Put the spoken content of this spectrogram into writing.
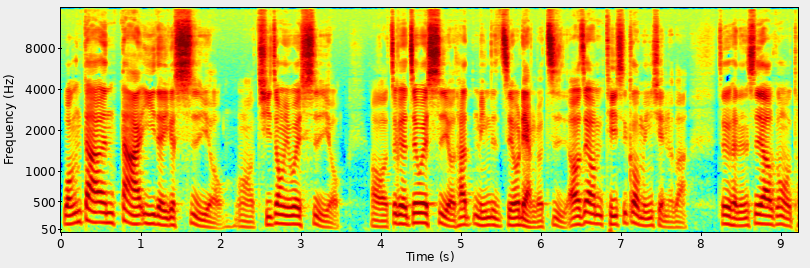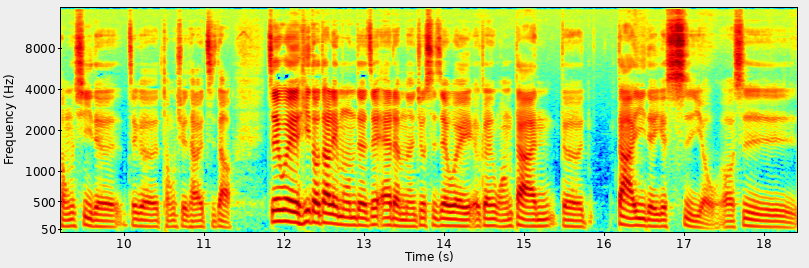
王大恩大一的一个室友哦，其中一位室友哦，这个这位室友他名字只有两个字，哦，这样提示够明显了吧？这个可能是要跟我同系的这个同学才会知道，这位 Hito 大联盟的这 Adam 呢，就是这位跟王大恩的大一的一个室友哦，是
